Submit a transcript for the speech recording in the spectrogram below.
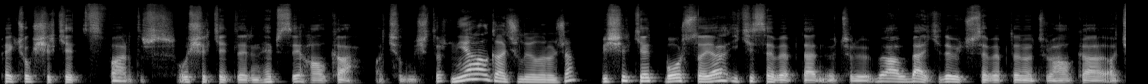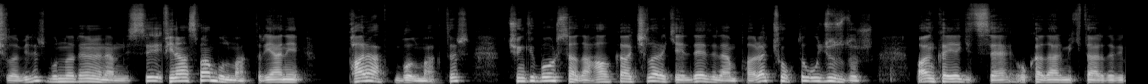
pek çok şirket vardır. O şirketlerin hepsi halka açılmıştır. Niye halka açılıyorlar hocam? Bir şirket borsaya iki sebepten ötürü belki de üç sebepten ötürü halka açılabilir. Bunların en önemlisi finansman bulmaktır. Yani para bulmaktır. Çünkü borsada halka açılarak elde edilen para çok da ucuzdur. Bankaya gitse o kadar miktarda bir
